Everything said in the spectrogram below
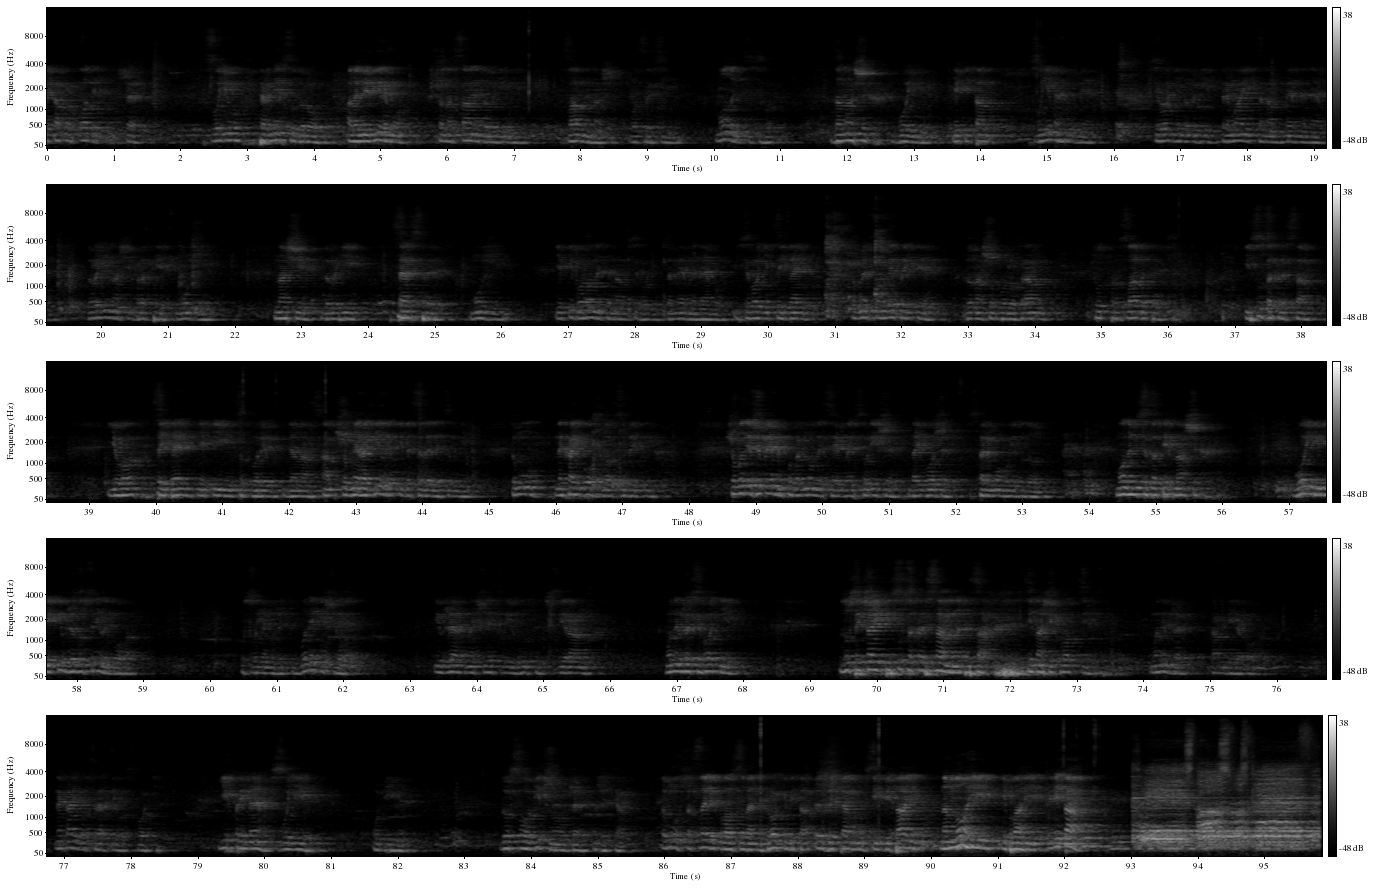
яка проходить ще свою тернисту дорогу, але ми віримо, що настане дорогі мої, славне наше Воскресіння. Молимося сьогодні за наших воїнів, які там своїми грудьми сьогодні, дорогі, тримаються нам мирне небо. Дорогі наші брати, мужні, наші дорогі сестри, мужні, які бороните нам сьогодні за мирне небо. І сьогодні цей день, щоб ми змогли прийти до нашого Божого храму, тут прославити Ісуса Христа, Його цей день, який Він сотворив для нас, а щоб ми раділи і веселилися в нім. Тому нехай Бог благословить їх, щоб вони живими повернулися якнайскоріше, дай Боже, з перемогою додому. Молимося за тих наших воїнів, які вже зустріли Бога у своєму житті. Вони пішли і вже знайшли свою зустріч, свій. Вони вже сьогодні зустрічають Ісуса Христа на небесах. Ці наші хлопці, вони вже там біля Бога. Нехай воскресне Господь їх прийме в свої обійми до свого вічного вже життя. Тому щасливих благословенних років е, життя вам всім вітаю на многі і благі літа. Христос воскресе,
